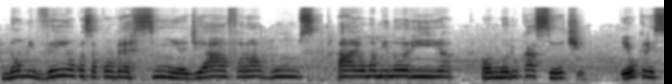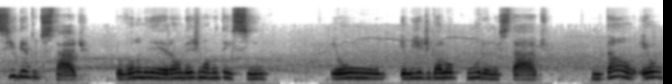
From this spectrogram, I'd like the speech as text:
Não me venham com essa conversinha de ah, foram alguns, ah, é uma minoria. É uma minoria o cacete. Eu cresci dentro de estádio. Eu vou no Mineirão desde 95. Eu, eu ia de galocura no estádio. Então, eu,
